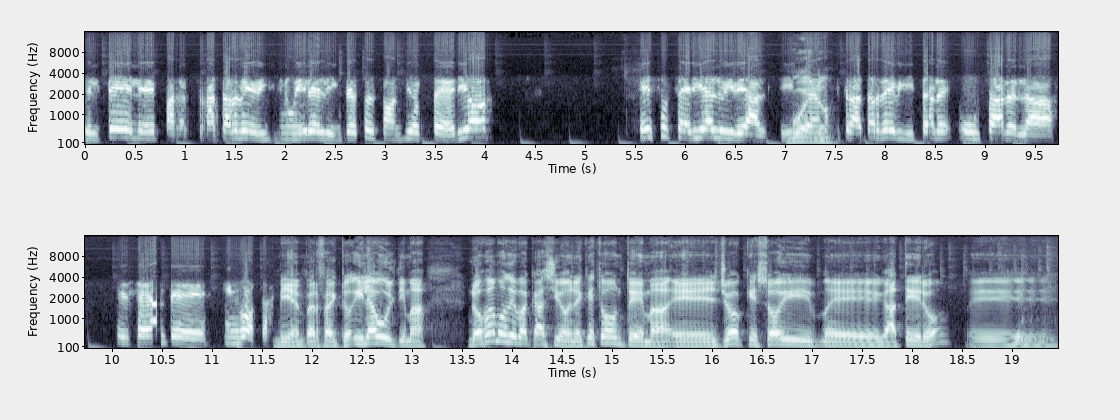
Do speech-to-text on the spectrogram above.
del tele, para tratar de disminuir el ingreso de sonido exterior. Eso sería lo ideal, ¿sí? Bueno. Tenemos que tratar de evitar usar la, el sedante en gotas. Bien, perfecto. Y la última. Nos vamos de vacaciones, que es todo un tema. Eh, yo que soy eh, gatero, eh,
